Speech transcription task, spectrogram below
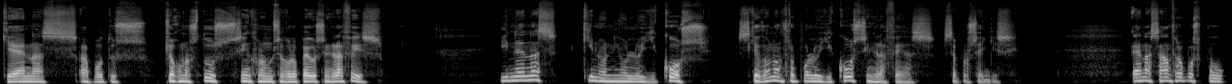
και ένας από τους πιο γνωστούς σύγχρονους Ευρωπαίους συγγραφείς, είναι ένας κοινωνιολογικός, σχεδόν ανθρωπολογικός συγγραφέας σε προσέγγιση. Ένας άνθρωπος που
